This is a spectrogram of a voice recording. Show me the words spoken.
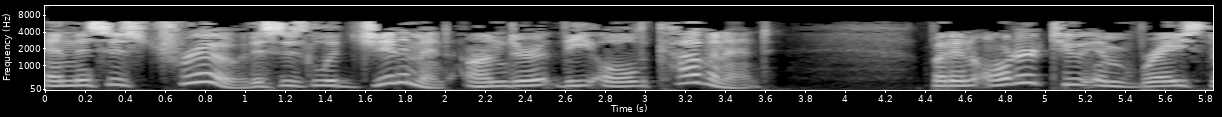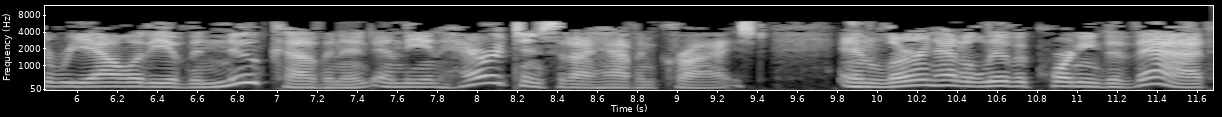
And this is true. This is legitimate under the old covenant. But in order to embrace the reality of the new covenant and the inheritance that I have in Christ and learn how to live according to that,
